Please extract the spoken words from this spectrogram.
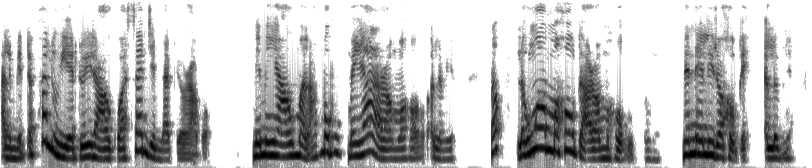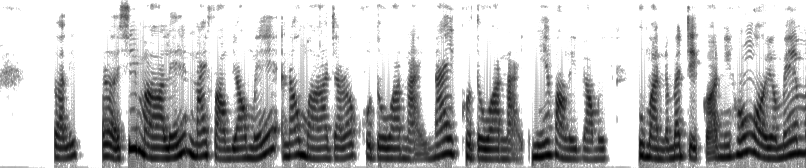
အဲ့လိုမျိုးတစ်ဖက်လူရဲ့တွေးတာကိုကစန့်ကျင်ဘက်ပြောတာပေါ့နင်မရဘူးမလားမဟုတ်ဘူးမရတာတော့မဟုတ်အဲ့လိုမျိုးနော်လုံးဝမဟုတ်တာတော့မဟုတ်ဘူးနည်းနည်းလေးတော့ဟုတ်တယ်အဲ့လိုမျိုးဆိုတာလေအဲ့တော့ရှေ့မှာလည်း night found ပြောင်းမယ်အနောက်မှာကျတော့ခိုတိုဝါနိုင် night ခိုတိုဝါနိုင်အငင်း found လေးပြောင်းပြီးခုမှနံပါတ်1ကနိဟွန်ကိုယောမဲမ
